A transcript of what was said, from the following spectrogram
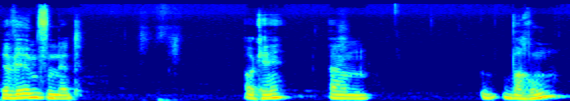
ja, wir impfen nicht. Okay. Ähm, warum?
